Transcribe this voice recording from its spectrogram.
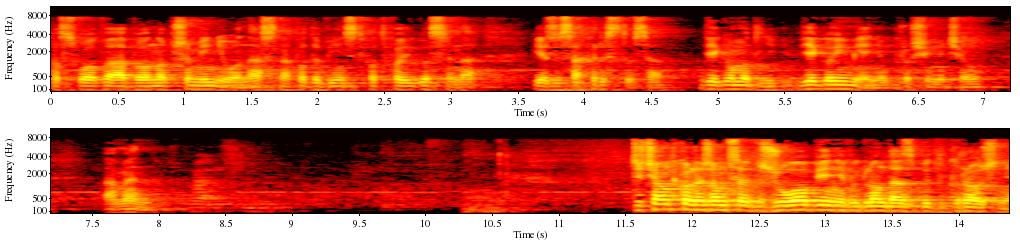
to słowo, aby ono przemieniło nas na podobieństwo Twojego Syna, Jezusa Chrystusa. W Jego, modli- w Jego imieniu prosimy Cię. Amen. Dzieciątko leżące w żłobie nie wygląda zbyt groźnie.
